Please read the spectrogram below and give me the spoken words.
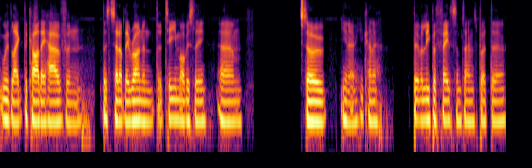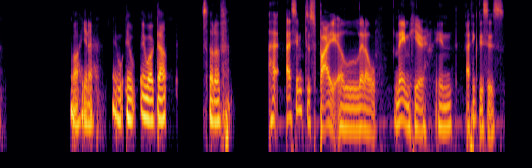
with like the car they have and the setup they run and the team, obviously. Um, so you know, you kind of bit of a leap of faith sometimes, but uh, well, you know, it it it worked out, sort of. I, I seem to spy a little name here in. I think this is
